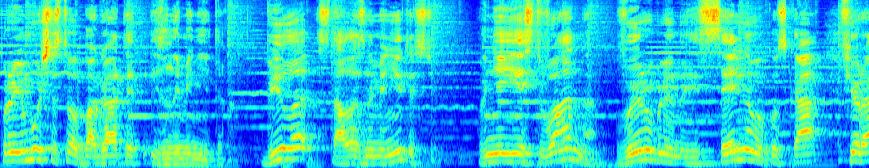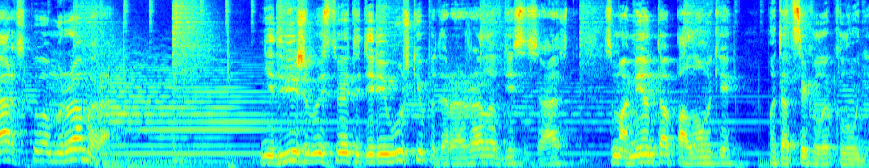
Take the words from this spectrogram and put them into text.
про имущество богатых и знаменитых. Вилла стала знаменитостью. В ней есть ванна, вырубленная из цельного куска феррарского мрамора. Недвижимость в этой деревушке подорожала в 10 раз с момента поломки мотоцикла Клуни.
